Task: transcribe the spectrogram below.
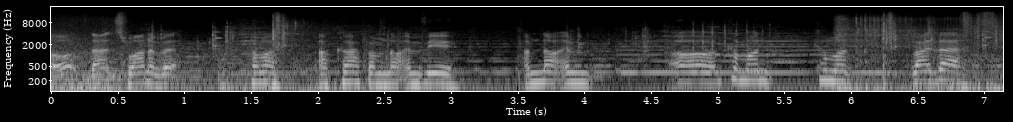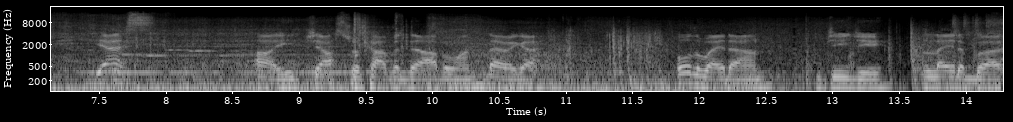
Oh, that's one of it. Come on. Oh, crap, I'm not in view. I'm not in... Oh, come on. Come on. Right there. Yes. Oh, he just recovered the other one. There we go. All the way down. GG. Later, bro.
